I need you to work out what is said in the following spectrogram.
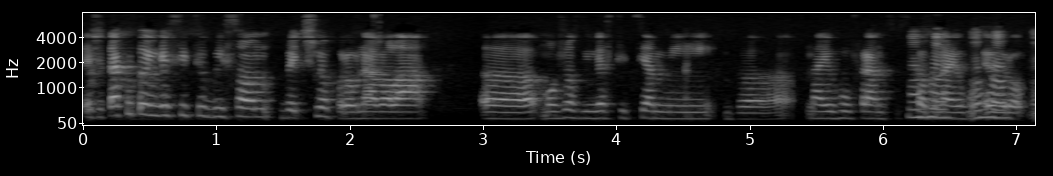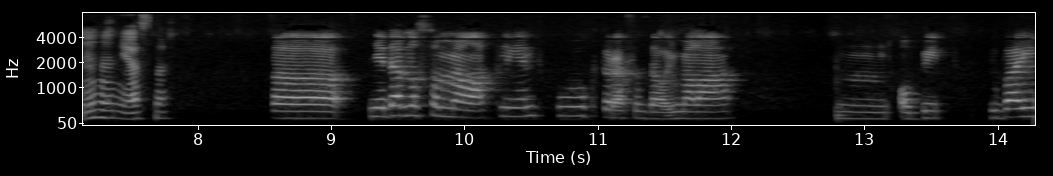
Takže takúto investíciu by som väčšinou porovnávala uh, možno s investíciami v, na juhu Francúzska uh-huh, na juhu uh-huh, Európy. Uh-huh, jasné. Uh, nedávno som mala klientku, ktorá sa zaujímala um, o byt v Dubaji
